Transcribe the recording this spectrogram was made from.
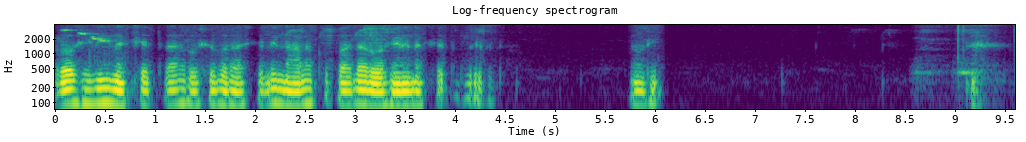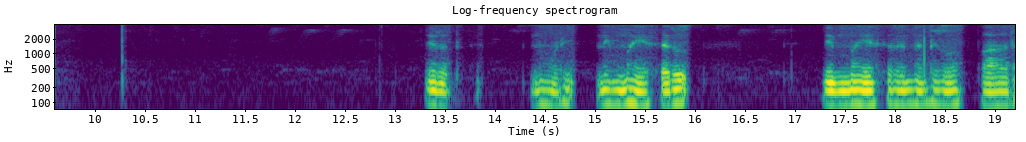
ರೋಹಿಣಿ ನಕ್ಷತ್ರ ಋಷಭ ರಾಶಿಯಲ್ಲಿ ನಾಲ್ಕು ಪಾದ ರೋಹಿಣಿ ನಕ್ಷತ್ರದಲ್ಲಿ ಇರುತ್ತದೆ ನೋಡಿ ಇರುತ್ತದೆ ನೋಡಿ ನಿಮ್ಮ ಹೆಸರು ನಿಮ್ಮ ಹೆಸರಿನಲ್ಲಿರುವ ಪಾದ,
